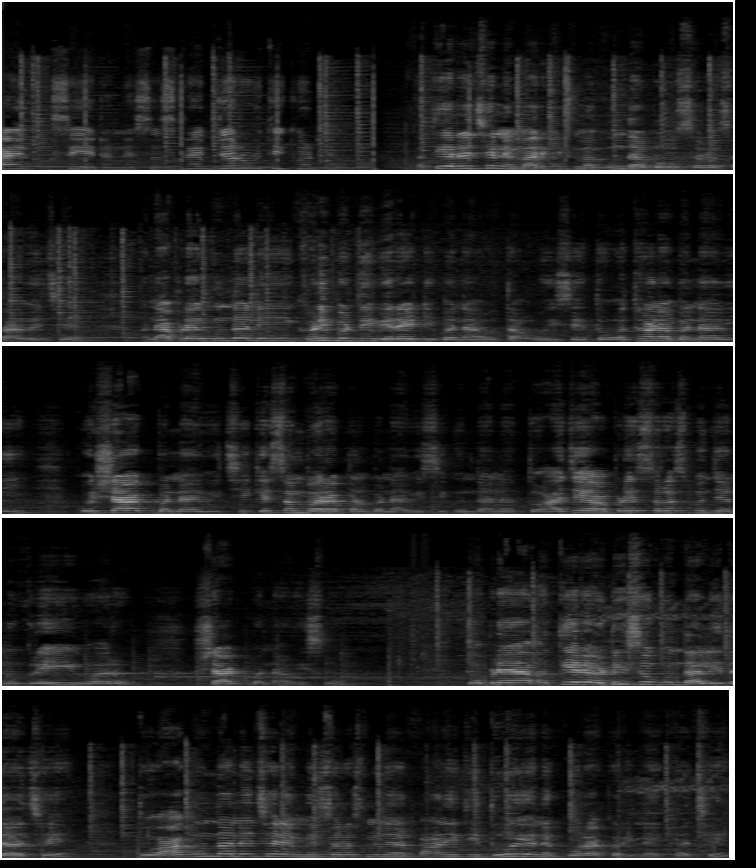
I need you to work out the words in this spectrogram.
લાઈક, શેર અને સબસ્ક્રાઈબ જરૂરથી કરજો. અત્યારે છે ને માર્કેટમાં ગુંદા બહુ સરસ આવે છે. અને આપણે ગુંદાની ઘણી બધી વેરાયટી બનાવતા હોય છે. તો અથાણા બનાવી, કોઈ શાક બનાવી છે કે સંભારા પણ બનાવી છે ગુંદાના. તો આજે આપણે સરસ મજાનું ગ્રેવીવાળું શાક બનાવીશું. તો આપણે અત્યારે અઢીસો ગુંદા લીધા છે. તો આ ગુંદાને છે ને મેં સરસ મજાના પાણીથી ધોઈ અને કોરા કરી નાખ્યા છે.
